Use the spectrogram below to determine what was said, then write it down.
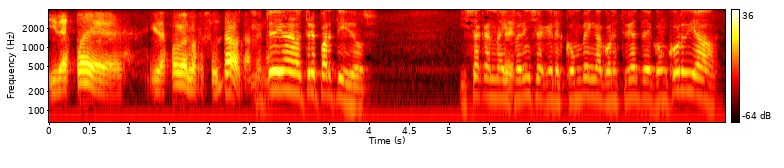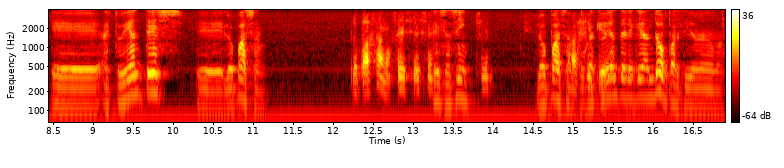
y después y después ver los resultados también. Si ustedes ganan los tres partidos y sacan una diferencia que les convenga con estudiantes de Concordia, eh, a estudiantes lo pasan. Lo pasamos, sí, sí, sí. Es así. Lo pasan, porque a estudiantes le quedan dos partidos nada más.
